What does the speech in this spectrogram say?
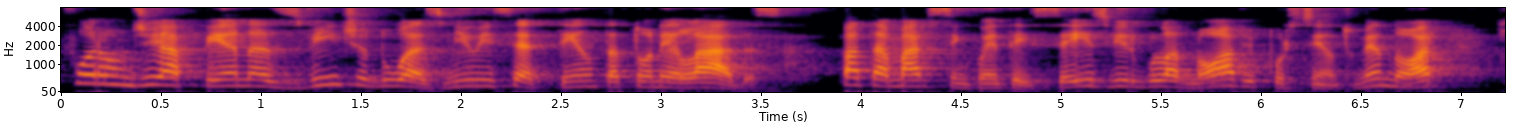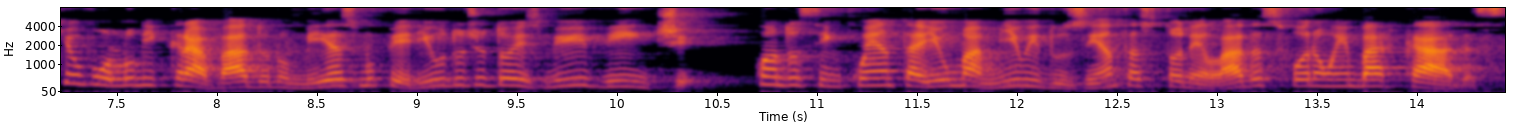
foram de apenas 22.070 toneladas, patamar 56,9% menor que o volume cravado no mesmo período de 2020, quando 51.200 toneladas foram embarcadas,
